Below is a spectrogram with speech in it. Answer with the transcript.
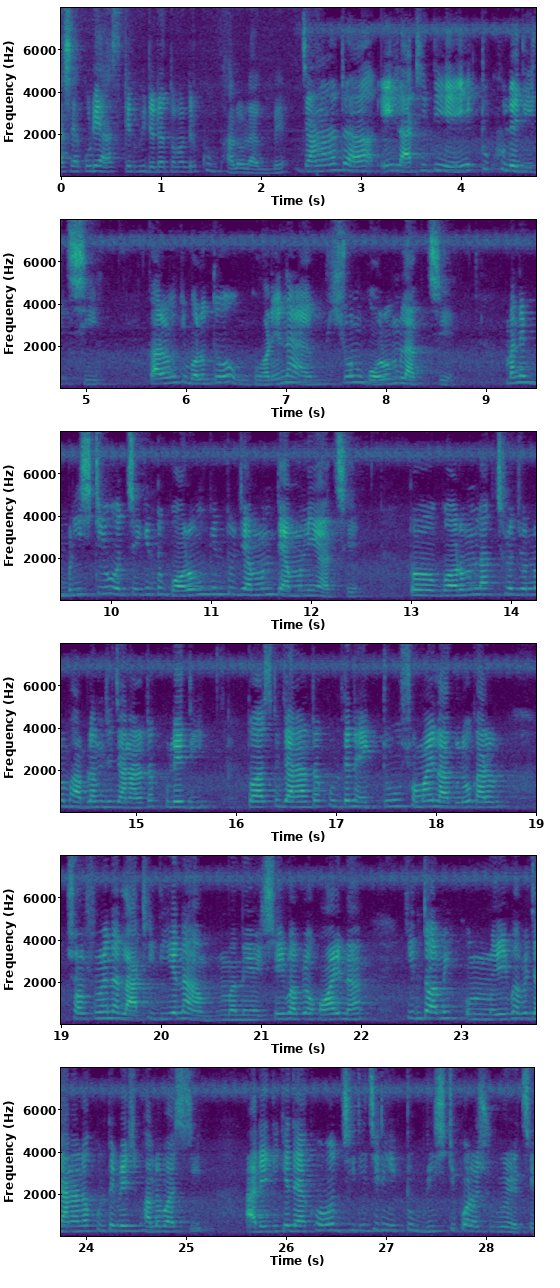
আশা করি আজকের ভিডিওটা তোমাদের খুব ভালো লাগবে। জানালাটা এই লাঠি দিয়ে একটু খুলে দিচ্ছি। কারণ কি বলতো, ঘরে না ভীষণ গরম লাগছে। মানে বৃষ্টি হচ্ছে, কিন্তু গরম কিন্তু যেমন তেমনই আছে। তো গরম লাগছিল জন্য ভাবলাম যে জানালাটা খুলে দিই। তো আজকে জানালাটা খুলতে না একটু সময় লাগল, কারণ সবসময় না লাঠি দিয়ে না মানে সেইভাবে হয় না। কিন্তু আমি এইভাবে জানালা খুলতে বেশ ভালোবাসি। আর এদিকে দেখো ঝিরিঝিরি একটু বৃষ্টি পড়া শুরু হয়েছে।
